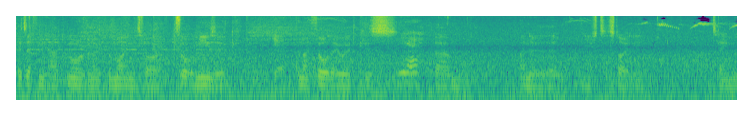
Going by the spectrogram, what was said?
they definitely had more of an open mind to our sort of music Yeah. than I thought they would because Yeah. um, I know that they're used to slightly tamer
